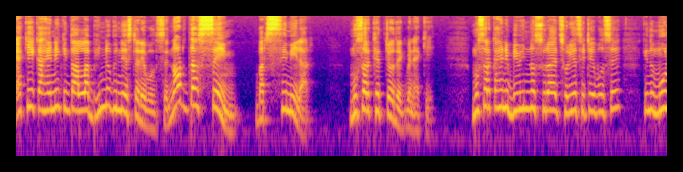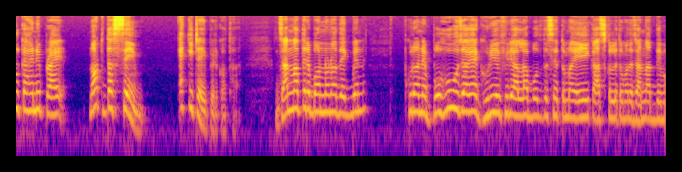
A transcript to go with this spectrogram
একই কাহিনী কিন্তু আল্লাহ ভিন্ন ভিন্ন স্টাইলে বলছে। Not the same but similar মুসার ক্ষেত্রেও দেখবেন একই। মুসার কাহিনী বিভিন্ন সুরায় ছড়িয়ে ছিটিয়ে বলছে, কিন্তু মূল কাহিনী প্রায় নট দ্য সেম একই টাইপের কথা। জান্নাতের বর্ণনা দেখবেন, কোরআনে বহু জায়গায় ঘুরিয়ে ফিরে আল্লাহ বলতেছে, তোমরা এই কাজ করলে তোমাদের জান্নাত দেব,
